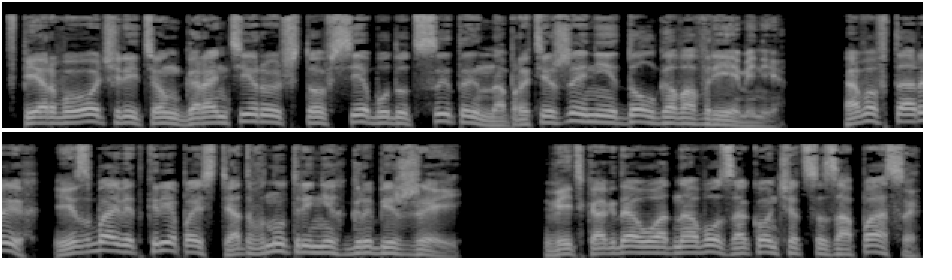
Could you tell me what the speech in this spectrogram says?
В первую очередь он гарантирует, что все будут сыты на протяжении долгого времени, а во-вторых, избавит крепость от внутренних грабежей. Ведь когда у одного закончатся запасы,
